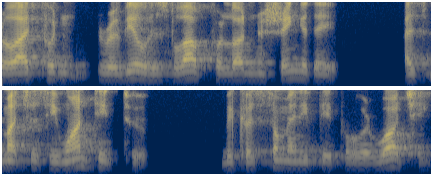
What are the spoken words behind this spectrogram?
Prahlad couldn't reveal his love for Lord Nrsingadev as much as he wanted to because so many people were watching.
